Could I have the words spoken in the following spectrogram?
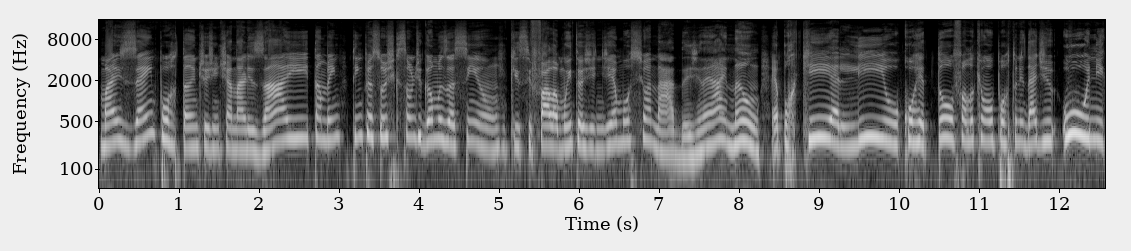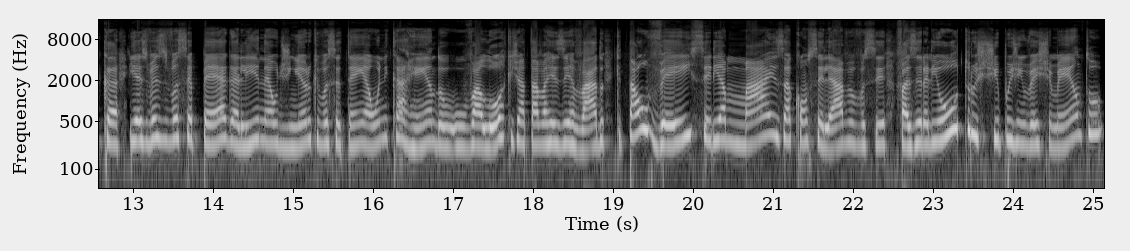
mas é importante a gente analisar e também tem pessoas que são, digamos assim, um, que se fala muito hoje em dia, emocionadas, né? Ai, não, é porque ali o corretor falou que é uma oportunidade única e às vezes você pega ali, né, o dinheiro que você tem, a única renda, o valor que já estava reservado, que talvez seria mais aconselhável você fazer ali outros tipos de investimento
